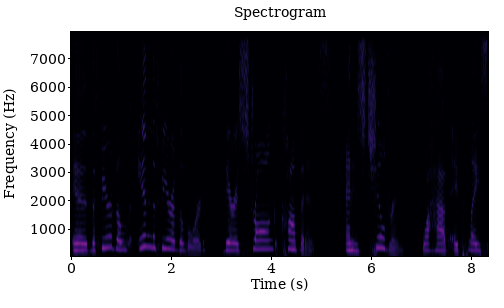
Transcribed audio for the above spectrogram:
In the fear of the in the fear of the Lord there is strong confidence and his children will have a place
